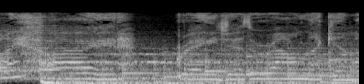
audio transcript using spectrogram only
My heart rages around like an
